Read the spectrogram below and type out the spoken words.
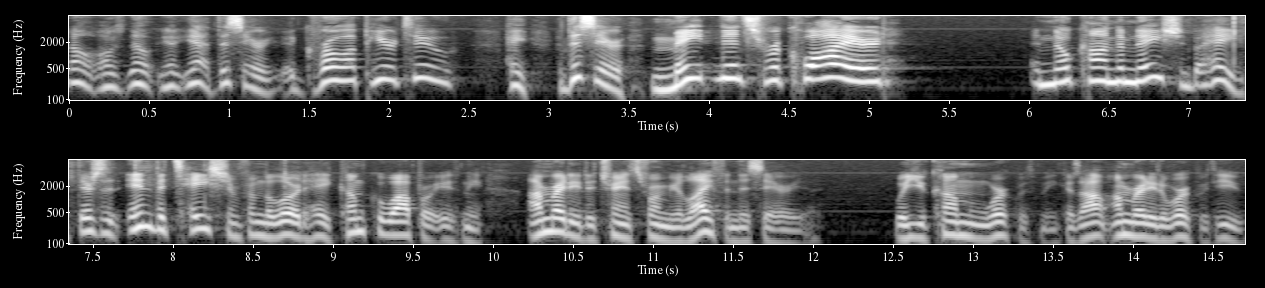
No, oh, no, yeah, this area, grow up here too. Hey, this area, maintenance required and no condemnation. But hey, there's an invitation from the Lord hey, come cooperate with me. I'm ready to transform your life in this area. Will you come and work with me? Because I'm ready to work with you.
